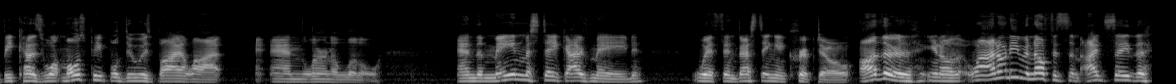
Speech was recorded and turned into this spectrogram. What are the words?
Because what most people do is buy a lot and learn a little. And the main mistake I've made with investing in crypto, other, you know, well, I don't even know if it's, the, I'd say the,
